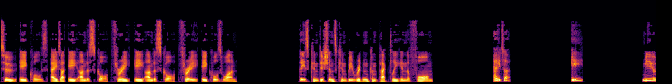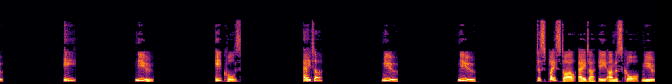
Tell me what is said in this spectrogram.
two equals eta e underscore three e underscore three equals one. These conditions can be written compactly in the form eta e mu e nu equals eta mu nu Display style eta e underscore mu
